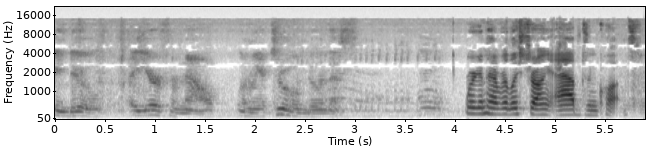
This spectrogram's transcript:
Going do a year from now when we have two of them doing this? We're gonna have really strong abs and quads.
